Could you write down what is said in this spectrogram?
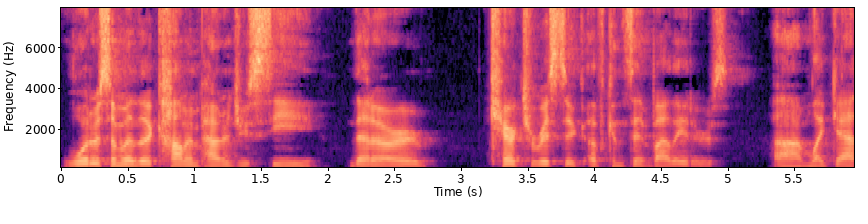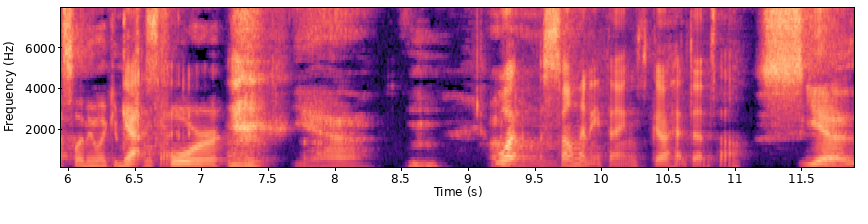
What are some of the common patterns you see that are characteristic of consent violators? Um, like gaslighting, like you mentioned before. Yeah. Mhm. What? Um, so many things. Go ahead, Denzel. yeah.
